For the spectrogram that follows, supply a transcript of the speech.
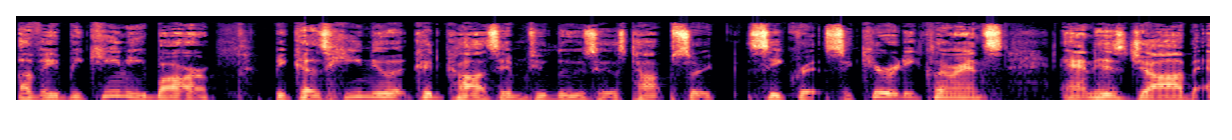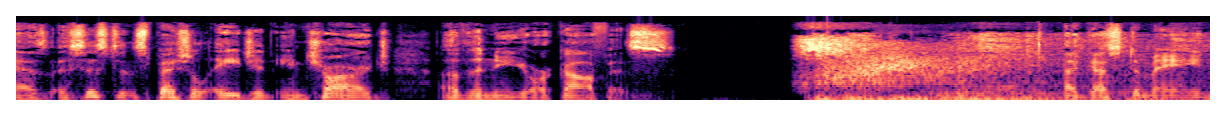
of a bikini bar because he knew it could cause him to lose his top secret security clearance and his job as assistant special agent in charge of the New York office. Augusta, Maine.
